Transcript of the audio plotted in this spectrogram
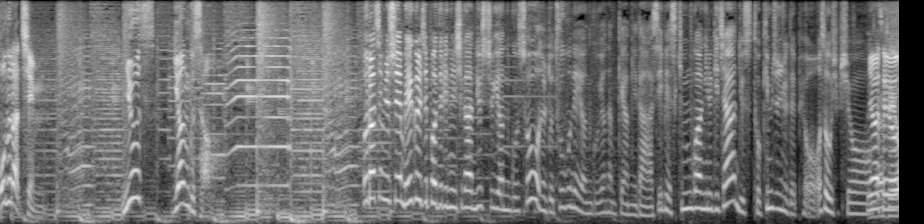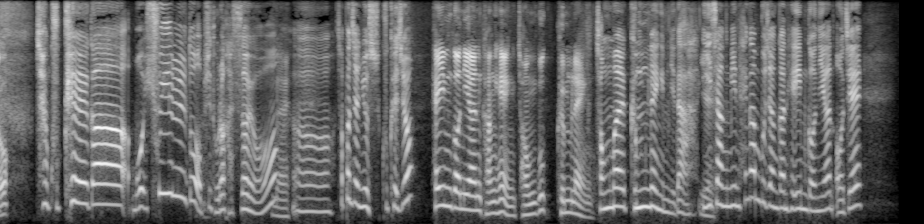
오늘 아침 뉴스 연구소. 오늘 아침 뉴스의 맥을 짚어드리는 시간 뉴스 연구소 오늘도 두 분의 연구위원 함께합니다. CBS 김광일 기자, 뉴스톱 김준일 대표 어서 오십시오. 안녕하세요. 참 국회가 뭐 휴일도 없이 돌아갔어요. 네. 어, 첫 번째 뉴스 국회죠. 해임 건의안 강행 전국 금랭. 정말 금랭입니다. 예. 이상민 행안부 장관 해임 건의안 어제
